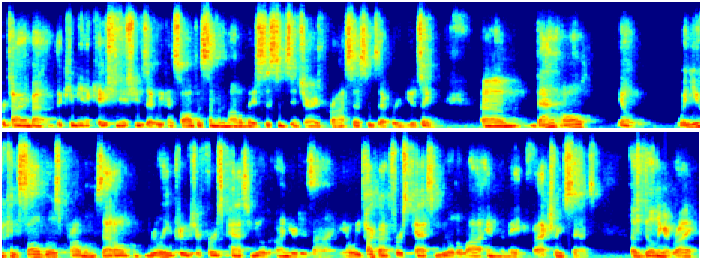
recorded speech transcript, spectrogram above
We're talking about the communication issues that we can solve with some of the model-based systems engineering processes that we're using. Um, that all, you know, when you can solve those problems, that all really improves your first pass yield on your design. You know, we talk about first pass yield a lot in the manufacturing sense of building it right.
